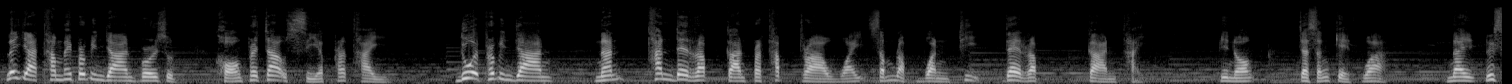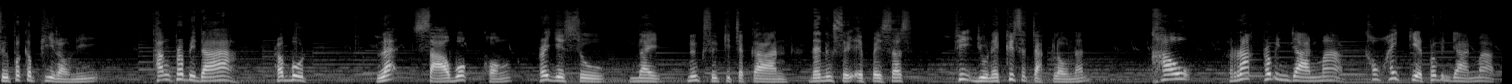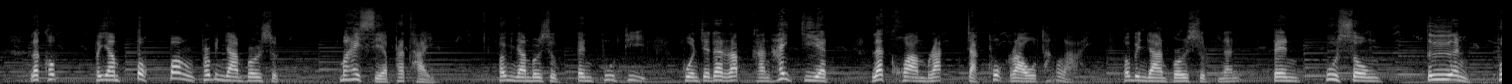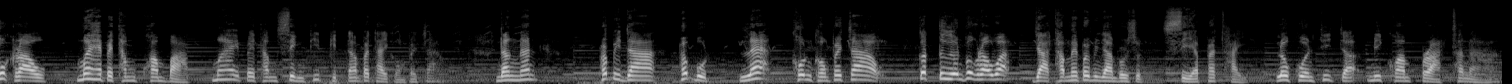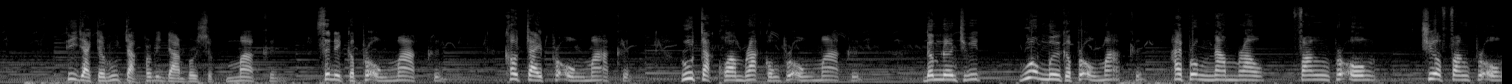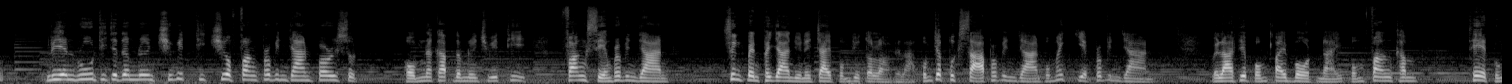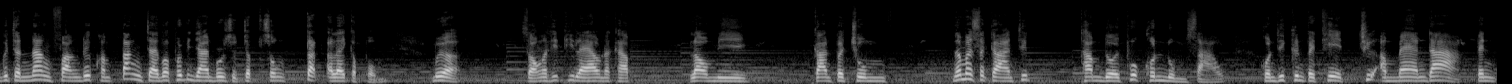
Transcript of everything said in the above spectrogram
และอย่าทำให้พระวิญญาณบริสุทธิ์ของพระเจ้าเสียพระทยัยด้วยพระวิญญาณนั้นท่านได้รับการประทับตราไว้สำหรับวันที่ได้รับการไถ่พี่น้องจะสังเกตว่าในหนังสือพระคัมภีร์เหล่านี้ ทั้งพระบิดา พระบุตร และสาวกของพระเยซูในหนังสือกิจการ ในหนังสือเอเฟซัสที่อยู่ในคริสตจักรเหล่านั้น เขา รักพระวิญญาณมาก เขาให้เกียรติพระวิญญาณมาก และเขาพยายามปกป้องพระวิญญาณบริสุทธิ์ไม่ให้เสียพระทยัยพระวิญญาณบริสุทธิ์เป็นผู้ที่ควรจะได้รับการให้เกียรติและความรักจากพวกเราทั้งหลาย พระวิญญาณบริสุทธิ์นั้นเป็นผู้ทรงเตือนพวกเราไม่ให้ไปทำความบาป ไม่ให้ไปทำสิ่งที่ผิดน้ำพระทัยของพระเจ้า ดังนั้นพระบิดาพระบุตรและคนของพระเจ้า ก็เตือนพวกเราว่าอย่าทำให้พระวิญญาณบริสุทธิ์เสียพระทยัยเราควรที่จะมีความปรารถนา ที่อยากจะรู้จักพระวิญญาณบริสุทธิ์มากขึ้น สนิทกับพระองค์มากขึ้น เข้าใจพระองค์มากขึ้น รู้จักความรักของพระองค์มากขึ้นดำเนินชีวิตร่วมมือกับพระองค์มากขึ้น ให้พระองค์นำเราฟังพระองค์ เชื่อฟังพระองค์ เรียนรู้ที่จะดำเนินชีวิตที่เชื่อฟังพระวิญญาณบริสุทธิ์ ผมนะครับดำเนินชีวิตที่ฟังเสียงพระวิญญาณ ซึ่งเป็นพยานอยู่ในใจผมอยู่ตลอดเวลา ผมจะปรึกษาพระวิญญาณ ผมให้เกียรติพระวิญญาณ เวลาที่ผมไปโบสถ์ไหน ผมฟังคำเทศผมก็จะนั่งฟังด้วยความตั้งใจว่าพระวิญญาณบริสุทธิ์จะทรงตรัสอะไรกับผม เมื่อสองอาทิตย์ที่แล้วนะครับ เรามีการประชุมนมัสการที่ทำโดยพวกคนหนุ่มสาว คนที่ขึ้นไปเทศชื่ออแมนดาเป็น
